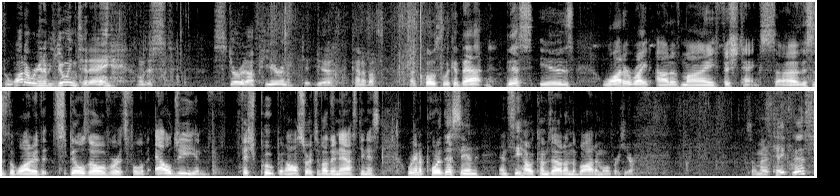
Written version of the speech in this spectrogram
the water we're going to be doing today, I'll just stir it up here and get you kind of a, a close look at that. This is water right out of my fish tanks. Uh, this is the water that spills over. It's full of algae and fish poop and all sorts of other nastiness. We're going to pour this in and see how it comes out on the bottom over here. So I'm going to take this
